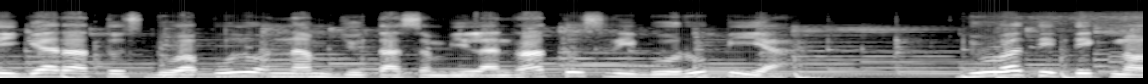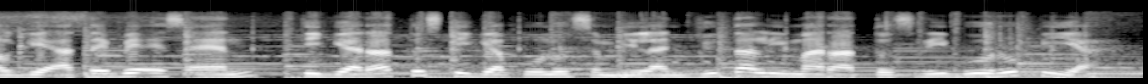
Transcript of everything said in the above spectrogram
Rp326.900.000. 2.0 GAT BSN, Rp339.500.000.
